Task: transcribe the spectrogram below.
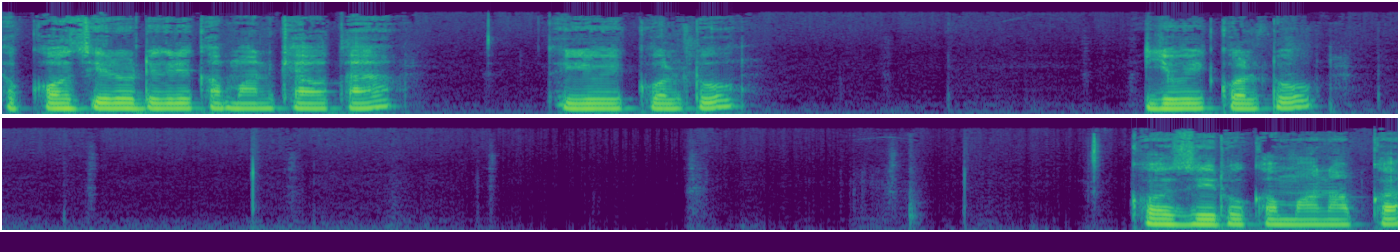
तो कॉस ज़ीरो डिग्री का मान क्या होता है? तो u equal to U equal to cos zero का मान आपका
